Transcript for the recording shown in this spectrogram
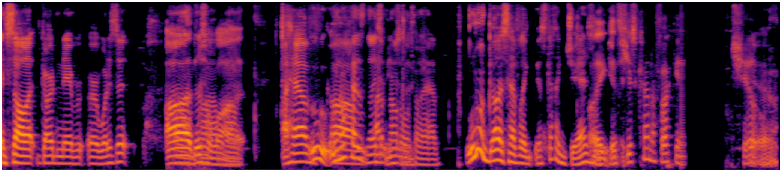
Install it. Garden neighbor or what is it? Uh, Um, there's a um, lot. I have. Ooh, Uno um, has nice I don't, I don't know which one I have. Uno does have like it's got like jazz. Like it's just kind of fucking chill. Yeah.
